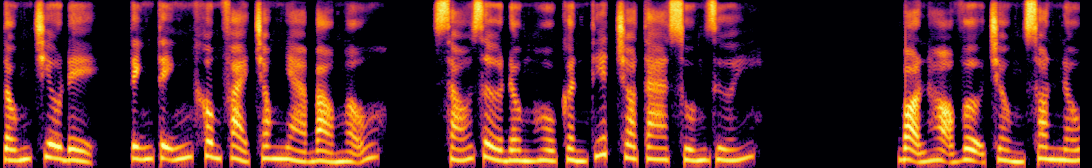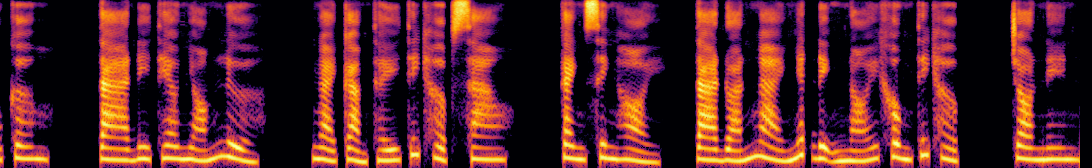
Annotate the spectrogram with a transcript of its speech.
Tống chiêu đệ, Tĩnh Tĩnh không phải trong nhà bảo mẫu, 6 giờ đồng hồ cần thiết cho ta xuống dưới. Bọn họ vợ chồng son nấu cơm, ta đi theo nhóm lửa, ngài cảm thấy thích hợp sao? Canh sinh hỏi, ta đoán ngài nhất định nói không thích hợp, cho nên,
